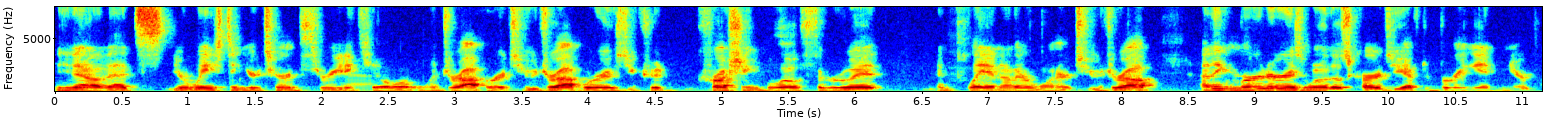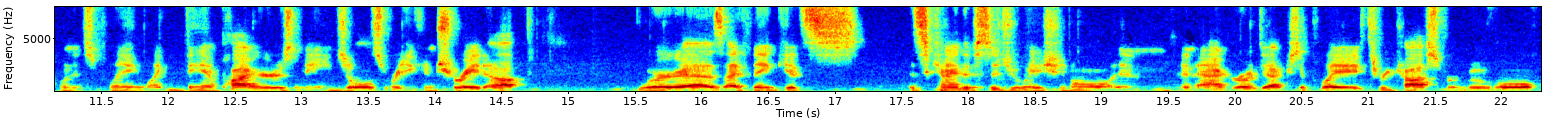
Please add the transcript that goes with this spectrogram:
you know, that's you're wasting your turn three to kill a one drop or a two drop, whereas you could crushing blow through it and play another one or two drop. I think murder is one of those cards you have to bring in when your opponent's playing like vampires and angels where you can trade up. Whereas I think it's it's kind of situational in an aggro deck to play three cost removal.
